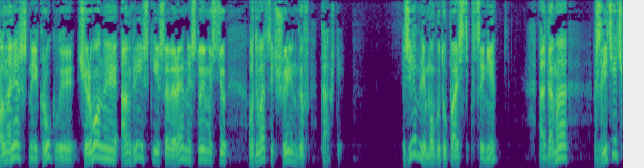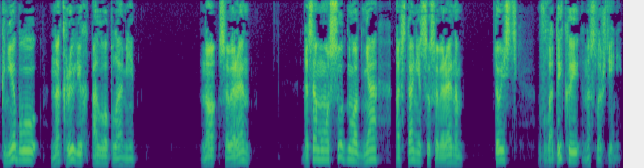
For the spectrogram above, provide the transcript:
полновесные, круглые, червоные английские саверены стоимостью в двадцать шиллингов каждый. Земли могут упасть в цене, а дома взлететь к небу на крыльях алого пламени. Но Саверен до самого судного дня останется Савереном, то есть владыкой наслаждений.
